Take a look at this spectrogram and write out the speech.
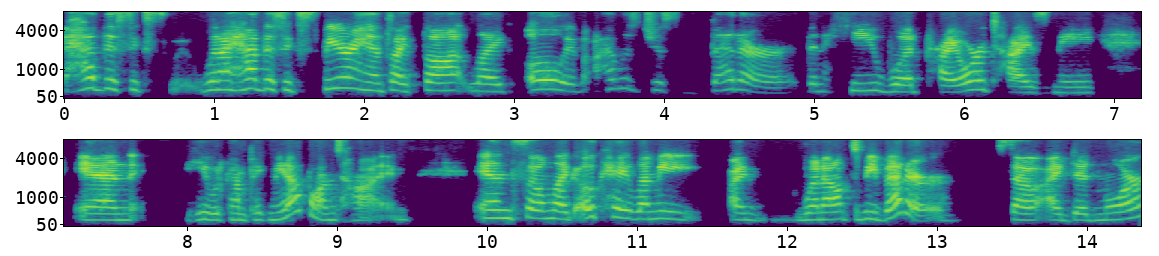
had this ex- when I had this experience, I thought like, oh, if I was just better, then he would prioritize me and he would come pick me up on time. And so I'm like, okay, let me. I went out to be better. So I did more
